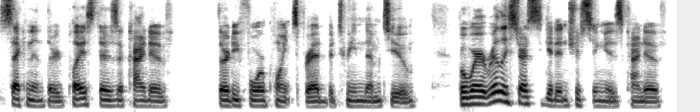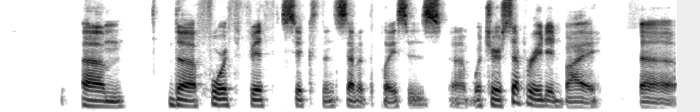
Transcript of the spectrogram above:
second and third place. There's a kind of 34 point spread between them two. But where it really starts to get interesting is kind of um, the fourth, fifth, sixth, and seventh places, uh, which are separated by uh,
